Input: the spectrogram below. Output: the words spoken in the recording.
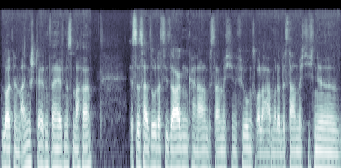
Leuten im Angestelltenverhältnis mache, ist es halt so, dass sie sagen, keine Ahnung, bis dahin möchte ich eine Führungsrolle haben oder bis dahin möchte ich eine,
